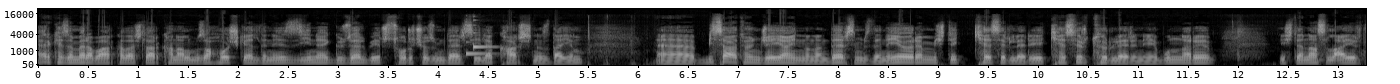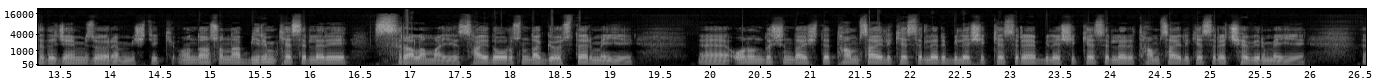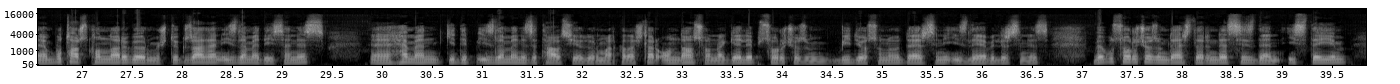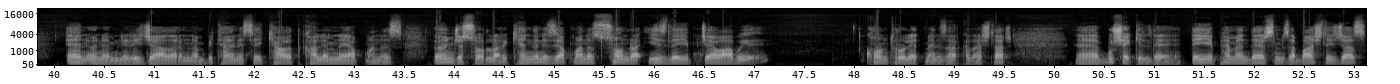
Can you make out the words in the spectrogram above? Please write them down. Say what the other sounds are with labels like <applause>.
Herkese merhaba arkadaşlar kanalımıza hoş geldiniz. Yine güzel bir soru çözüm dersiyle karşınızdayım. Ee, bir saat önce yayınlanan dersimizde neyi öğrenmiştik? Kesirleri, kesir türlerini, bunları işte nasıl ayırt edeceğimizi öğrenmiştik. Ondan sonra birim kesirleri sıralamayı, sayı doğrusunda göstermeyi, ee, onun dışında işte tam sayılı kesirleri bileşik kesire, bileşik kesirleri tam sayılı kesire çevirmeyi, e, bu tarz konuları görmüştük. Zaten izlemediyseniz hemen gidip izlemenizi tavsiye ediyorum arkadaşlar. Ondan sonra gelip soru çözüm videosunu, dersini izleyebilirsiniz. Ve bu soru çözüm derslerinde sizden isteğim en önemli ricalarımdan bir tanesi kağıt kalemle yapmanız. Önce soruları kendiniz yapmanız, sonra izleyip cevabı kontrol etmeniz arkadaşlar. Ee, bu şekilde deyip hemen dersimize başlayacağız.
